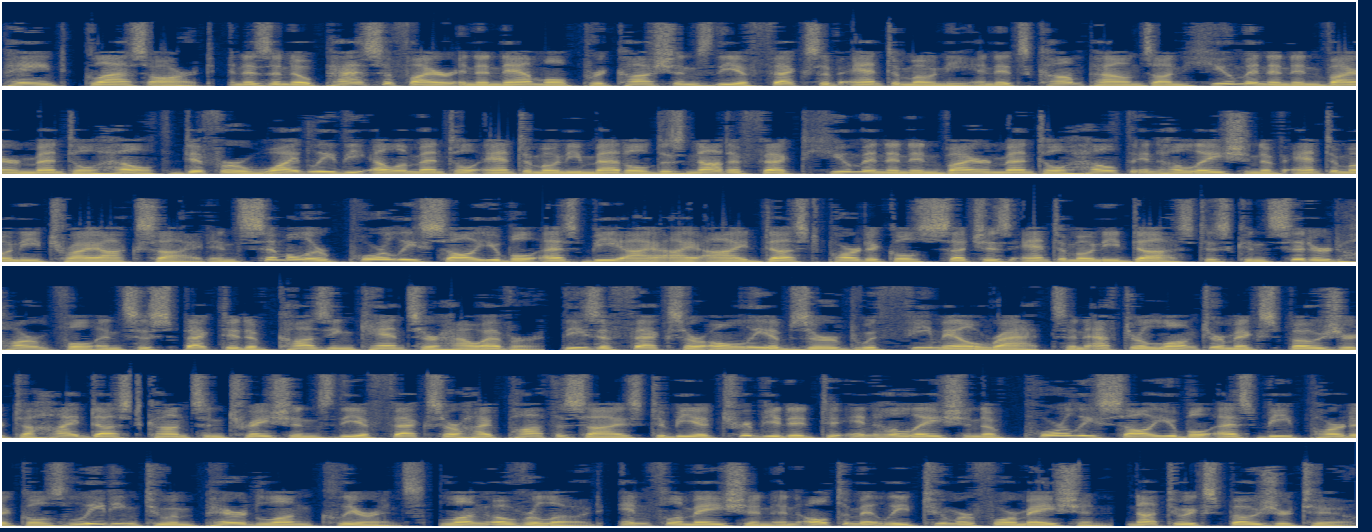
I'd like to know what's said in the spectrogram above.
paint, glass art, and as an opacifier in enamel precautions. The effects of antimony and its compounds on human and environmental health differ widely. The elemental antimony metal does not affect human and environmental health. Inhalation of antimony trioxide and similar poorly soluble SBIII dust particles such as antimony dust is considered harmful and suspected of causing cancer however, these effects are only observed with female rats and after long-term exposure to high dust concentrations the effects are hypothesized to be attributed to inhalation of poorly soluble SB particles leading to impaired lung clearance, lung overload, inflammation and ultimately tumor formation, not to exposure to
